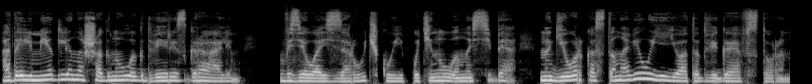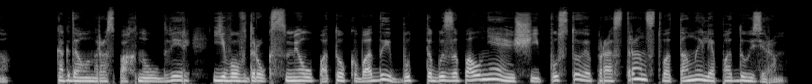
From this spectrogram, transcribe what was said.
Адель медленно шагнула к двери с Граалем, взялась за ручку и потянула на себя, но Георг остановил ее, отодвигая в сторону. Когда он распахнул дверь, его вдруг смел поток воды, будто бы заполняющий пустое пространство тоннеля под озером.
